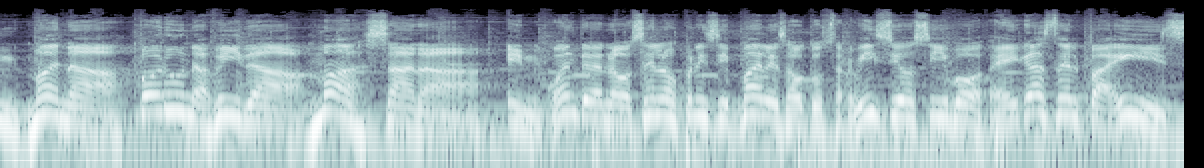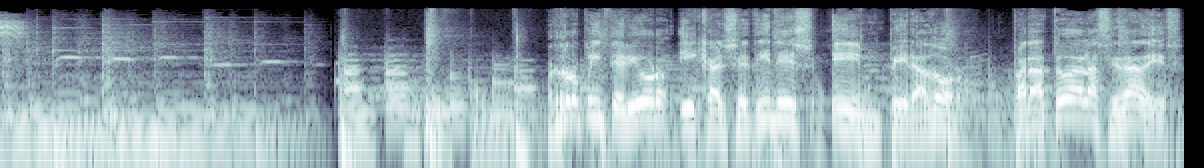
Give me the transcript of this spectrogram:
Mana por una vida más sana. Encuéntranos en los principales autoservicios y bodegas del país. Ropa interior y calcetines Emperador. Para todas las edades,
